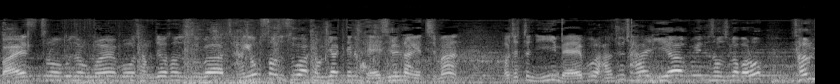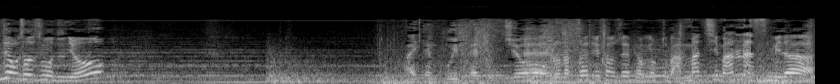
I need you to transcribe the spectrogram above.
마에스트로는 정말 뭐 장재호 선수가 장용 선수와 경기할 때는 배신을 당했지만 어쨌든 이 맵을 아주 잘 이해하고 있는 선수가 바로 장재호 선수거든요. 아이템 구입했죠. 네, 그러나 프레드릭 선수의 병력도 만만치만은 않습니다.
